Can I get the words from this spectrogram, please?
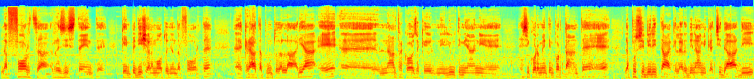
la forza resistente che impedisce alla moto di andare forte, eh, creata appunto dall'aria e eh, un'altra cosa che negli ultimi anni è, è sicuramente importante è la possibilità che l'aerodinamica ci dà di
